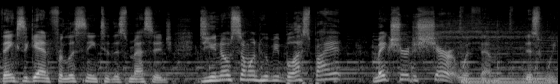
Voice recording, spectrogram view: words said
Thanks again for listening to this message. Do you know someone who'd be blessed by it? Make sure to share it with them this week.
